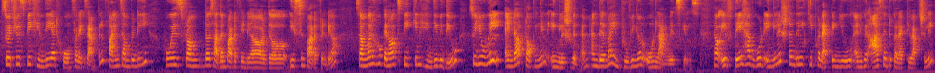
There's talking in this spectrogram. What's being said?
So if you speak Hindi at home for example, find somebody who is from the southern part of India or the eastern part of India someone who cannot speak in Hindi with you. So you will end up talking in English with them and thereby improving your own language skills. Now, if they have good English, then they'll keep correcting you and you can ask them to correct you actually.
